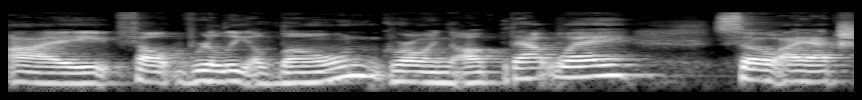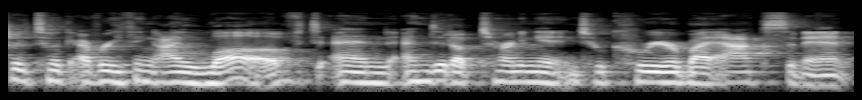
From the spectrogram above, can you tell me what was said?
I felt really alone growing up that way. So I actually took everything I loved and ended up turning it into a career by accident.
